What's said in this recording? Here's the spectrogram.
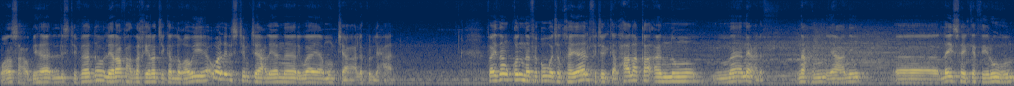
وأنصح بها للاستفادة ولرفع ذخيرتك اللغوية وللاستمتاع لأنها رواية ممتعة على كل حال. فإذا قلنا في قوة الخيال في تلك الحلقة أنه ما نعرف. نحن يعني آه ليس الكثيرون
